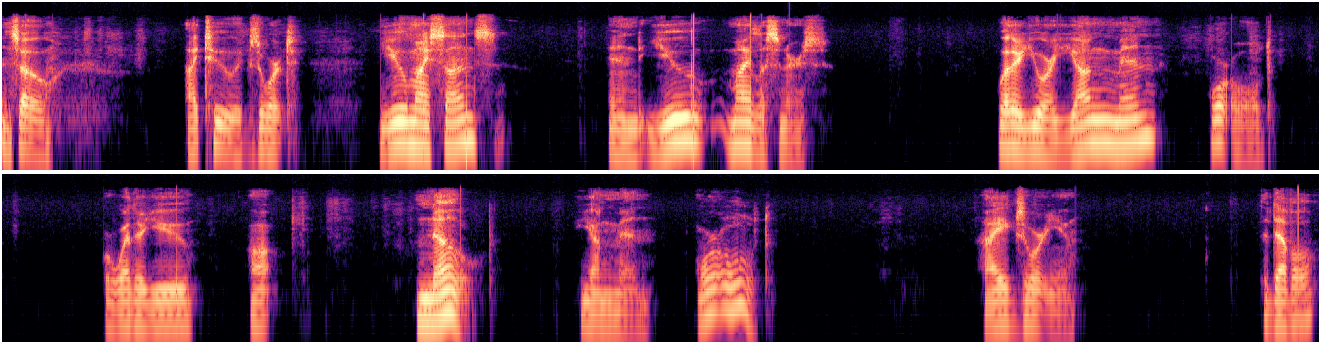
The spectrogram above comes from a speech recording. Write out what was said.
And so I too exhort you, my sons, and you, my listeners, whether you are young men or old, or whether you uh, know young men or old, I exhort you. The devil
